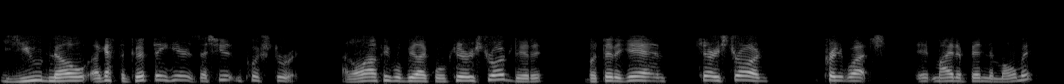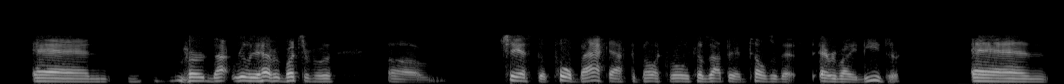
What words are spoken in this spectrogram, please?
you know, I guess the good thing here is that she didn't push through it. And a lot of people be like, well, Kerri Strug did it. But then again, Kerri Strug, pretty much, it might have been the moment. And her not really having much of a uh, chance to pull back after Bela Karolyi comes out there and tells her that everybody needs her. And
